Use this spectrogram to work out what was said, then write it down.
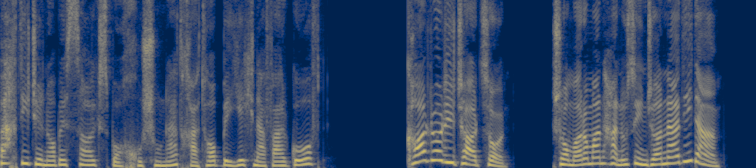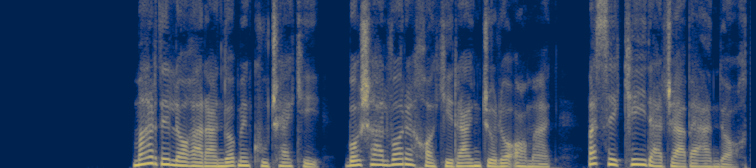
وقتی جناب سایکس با خشونت خطاب به یک نفر گفت کارلو ریچاردسون شما رو من هنوز اینجا ندیدم. مرد لاغرندام کوچکی با شلوار خاکی رنگ جلو آمد و سکه‌ای در جعبه انداخت.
